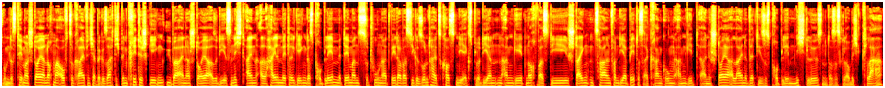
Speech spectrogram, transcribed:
um das Thema Steuer nochmal aufzugreifen, ich habe ja gesagt, ich bin kritisch gegenüber einer Steuer. Also die ist nicht ein Allheilmittel gegen das Problem, mit dem man es zu tun hat, weder was die Gesundheitskosten, die explodierenden angeht, noch was die steigenden Zahlen von Diabeteserkrankungen angeht. Eine Steuer alleine wird dieses Problem nicht lösen. Das ist, glaube ich, klar.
